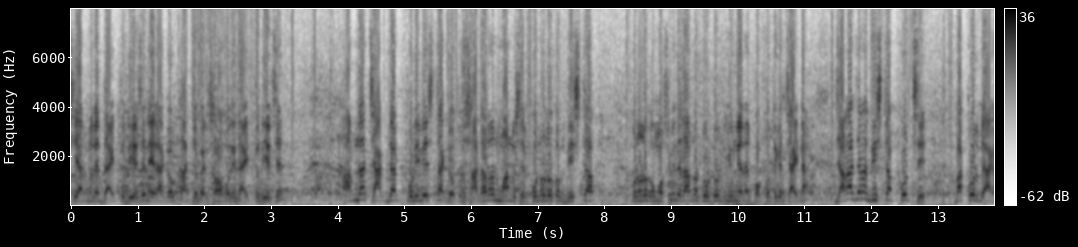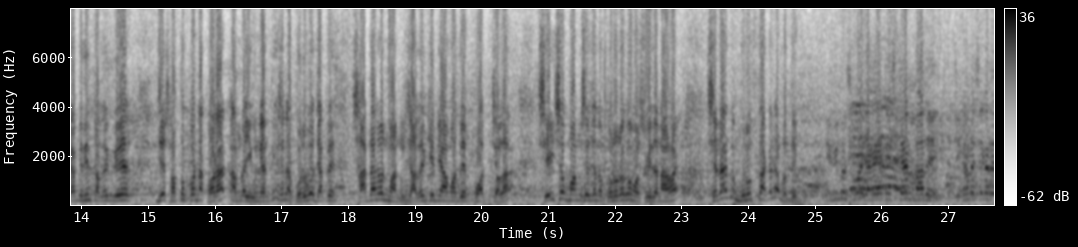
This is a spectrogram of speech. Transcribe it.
চেয়ারম্যানের দায়িত্ব দিয়েছেন, এর আগেও কার্যকারী সভাপতি দায়িত্ব দিয়েছেন। আমরা চাকদার পরিবেশটা যত সাধারণ মানুষের, কোনো রকম ডিস্টার্ব কোনো রকম অসুবিধা আমরা টোটো ইউনিয়নের পক্ষ থেকে চাই না। যারা যারা ডিস্টার্ব করছে বা করবে। আগামী দিন তাদেরকে যে সতর্কটা করার আমরা ইউনিয়ন থেকে সেটা করব যাতে সাধারণ মানুষ যাদেরকে নিয়ে আমাদের পথ চলা, সেই সব মানুষের যেন কোনো রকম অসুবিধা না হয়, সেটা একদম গুরুত্ব আকারে আমরা দেখব। বিভিন্ন সময় দেখা যাচ্ছে স্ট্যান্ড বাদে যেখানে সেখানে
